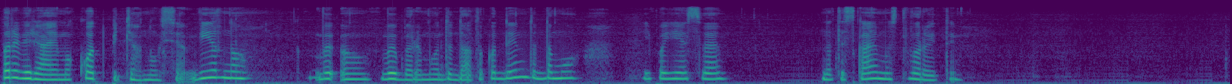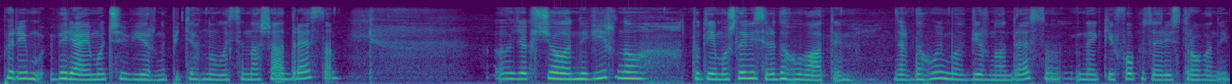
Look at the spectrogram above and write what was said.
Перевіряємо, код підтягнувся вірно. Е, виберемо додаток 1, додамо і по ЄСВ. Натискаємо Створити. Перевіряємо, чи вірно підтягнулася наша адреса. Е, якщо невірно, тут є можливість редагувати. Редагуємо вірну адресу, на якій ФОП зареєстрований.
